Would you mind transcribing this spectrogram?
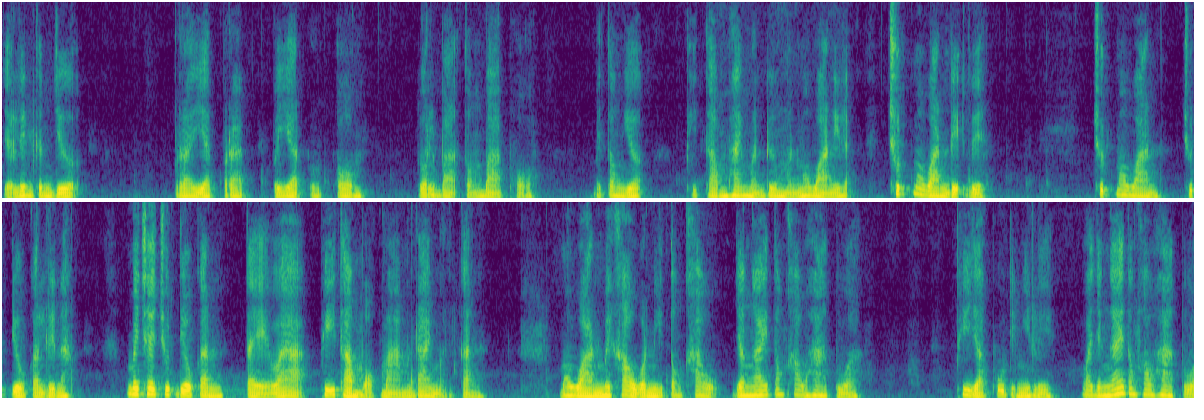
อย่าเล่นกันเยอะ ประหยัดประหยัดประหยัดอดออม ตัวละบาทสองบาทพอ ไม่ต้องเยอะ พี่ทำให้เหมือนเดิมเหมือนเมื่อวานนี้แหละ ชุดเมื่อวานเด็กเลย ชุดเมื่อวานชุดเดียวกันเลยนะ ไม่ใช่ชุดเดียวกัน แต่ว่าพี่ทำออกมามันได้เหมือนกัน เมื่อวานไม่เข้าวันนี้ต้องเข้า ยังไงต้องเข้าห้าตัว พี่อยากพูดอย่างนี้เลย ว่ายังไงต้องเข้าห้าตัว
